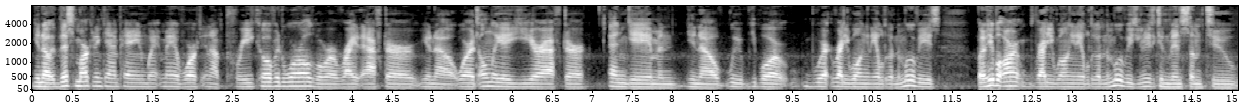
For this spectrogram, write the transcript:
you know, this marketing campaign may have worked in a pre-COVID world where we're right after, you know, where it's only a year after Endgame, and you know, we people are ready, willing, and able to go to the movies. But if people aren't ready, willing, and able to go to the movies, you need to convince them to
